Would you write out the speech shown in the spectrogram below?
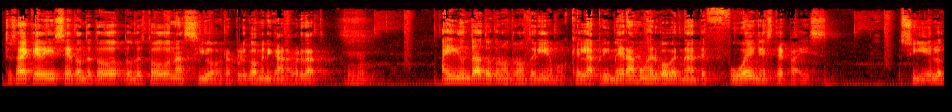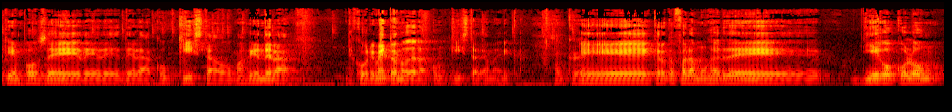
tú sabes que dice donde todo donde todo nació República Dominicana, ¿verdad? Hay un dato que nosotros no teníamos, que la primera mujer gobernante fue en este país. Sí, en los tiempos de, la conquista, o más bien de la descubrimiento, no de la conquista de América. Eh, creo que fue la mujer de Diego Colón,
